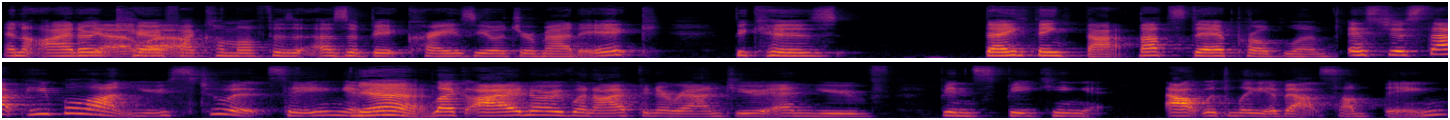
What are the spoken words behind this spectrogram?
and I don't yeah, care wow. if I come off as, as a bit crazy or dramatic because they think that that's their problem. It's just that people aren't used to it, seeing it. Yeah. Like I know when I've been around you and you've been speaking outwardly about something,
